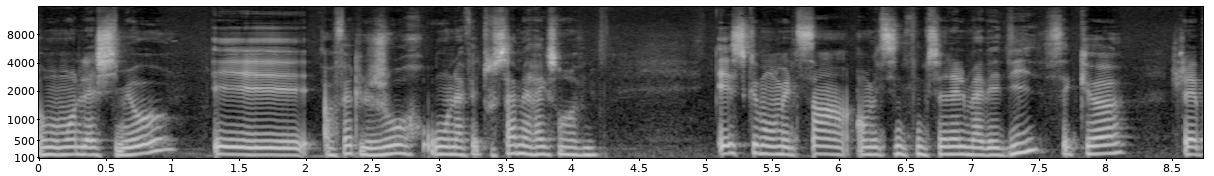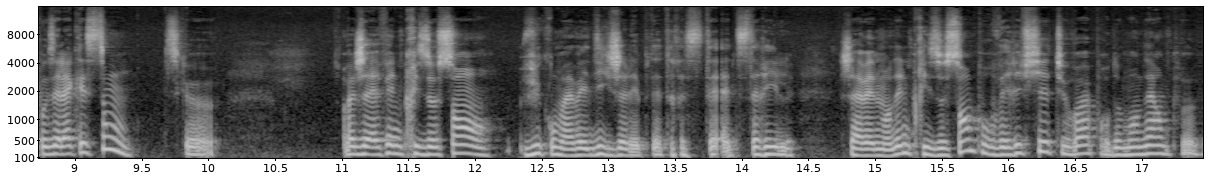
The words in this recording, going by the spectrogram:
au moment de la chimio. Et en fait, le jour où on a fait tout ça, mes règles sont revenues. Et ce que mon médecin en médecine fonctionnelle m'avait dit, c'est que je lui avais posé la question. Parce que j'avais fait une prise de sang vu qu'on m'avait dit que j'allais peut-être être stérile, j'avais demandé une prise de sang pour vérifier, tu vois, pour demander un peu.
